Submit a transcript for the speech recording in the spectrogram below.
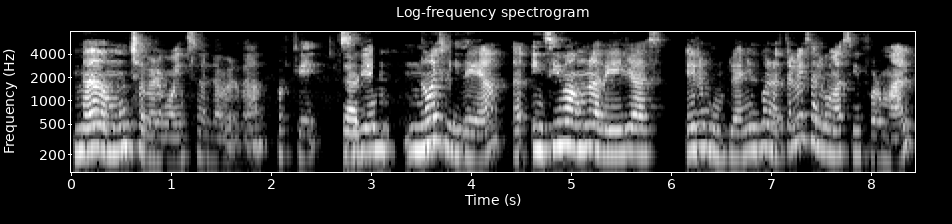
Me ha dado mucha vergüenza, la verdad, porque si bien no es la idea, eh, encima una de ellas era un cumpleaños, bueno, tal vez algo más informal.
